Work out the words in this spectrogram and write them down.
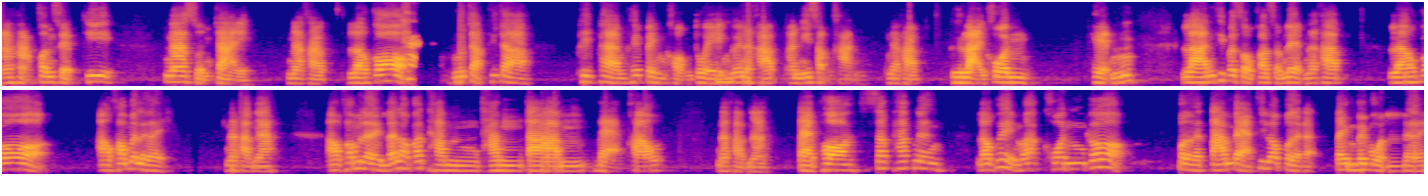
นะหา concept ที่น่าสนใจนะครับ แล้วก็รู้จักที่จะพลิกแพลงให้เป็นของตัวเองด้วยนะครับ อันนี้สำคัญนะครับ คือหลายคนเห็นร้านที่ประสบความสำเร็จนะครับ แล้วก็เอาเข้ามาเลยนะครับนะ เอาเข้ามาเลยแล้วเราก็ทำทำตามแบบเขานะครับนะ แต่พอสักพักหนึ่งเราก็เห็นว่าคนก็เปิดตามแบบที่เราเปิดอะ เต็มไปหมดเลย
